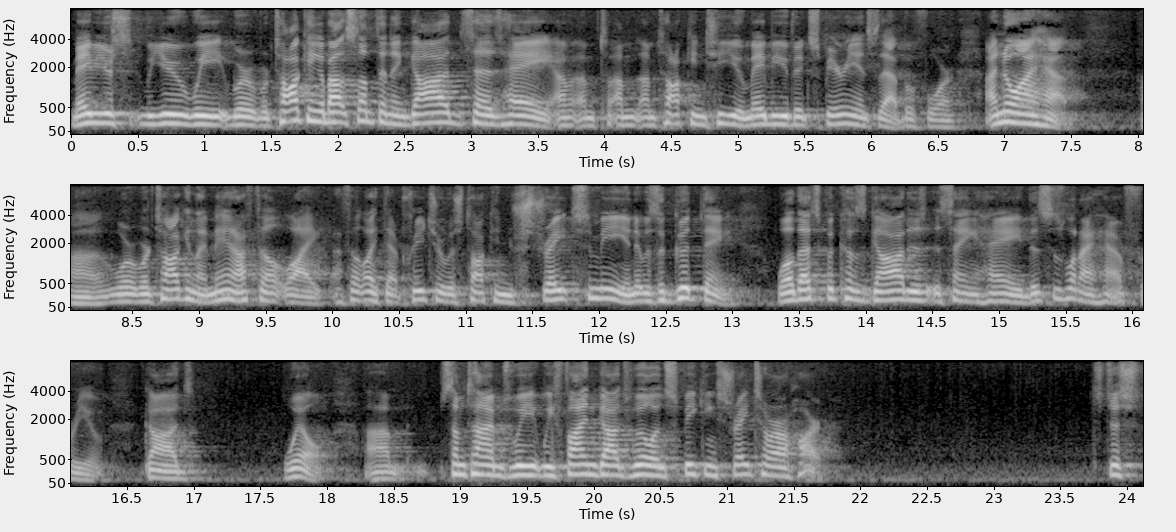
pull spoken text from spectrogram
Maybe you, we, we're, we're talking about something and God says, Hey, I'm, I'm, I'm talking to you. Maybe you've experienced that before. I know I have. Uh, we're, we're talking like, man, I felt like I felt like that preacher was talking straight to me, and it was a good thing. Well, that's because God is, is saying, hey, this is what I have for you. God's will. Um, sometimes we, we find God's will in speaking straight to our heart. It's just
